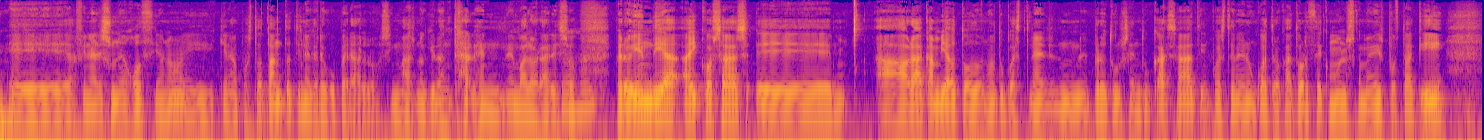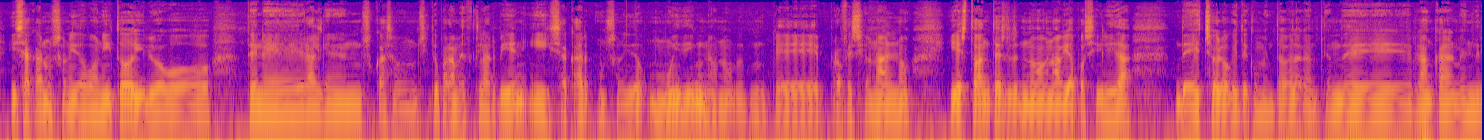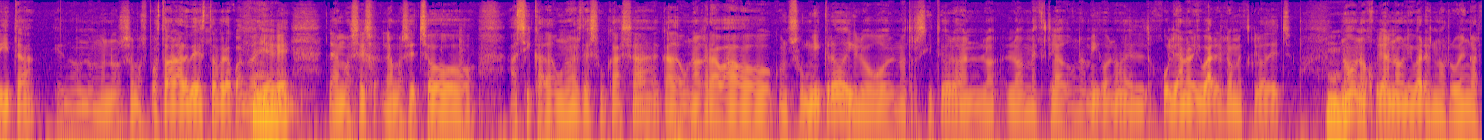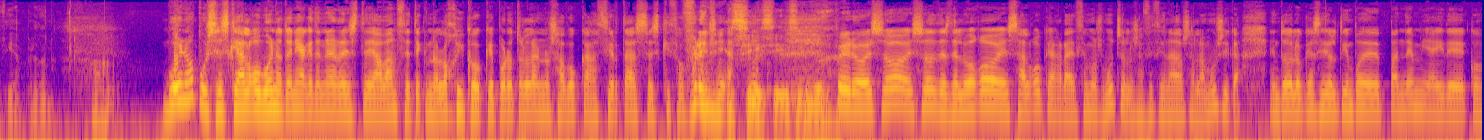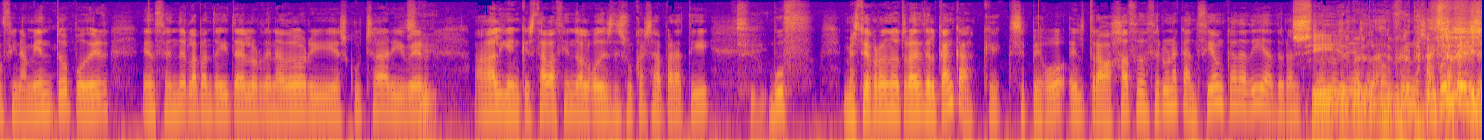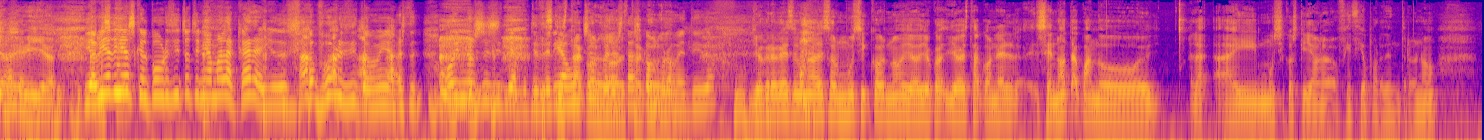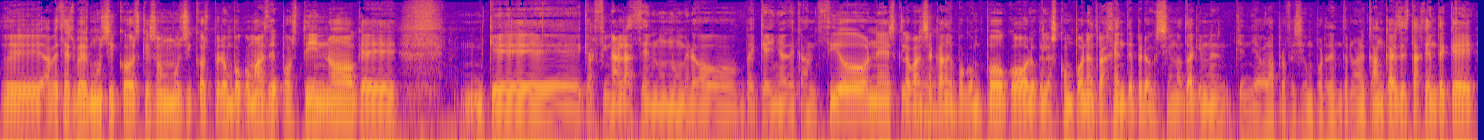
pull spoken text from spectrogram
Eh, al final es un negocio, ¿no? Y quien ha puesto tanto tiene que recuperarlo, sin más. No quiero entrar en, valorar eso. Pero hoy en día hay cosas. Eh, ahora ha cambiado todo, ¿no? Tú puedes tener el Pro Tools en tu casa, puedes tener un 414 como los que me habéis puesto aquí y sacar un sonido bonito y luego tener alguien en su casa un sitio para mezclar bien y sacar un sonido muy digno, ¿no? Que, profesional, ¿no? Y esto antes no, no había posibilidad. De hecho, lo que te comentaba, la canción de Blanca Almendrita, que no, nos hemos puesto a hablar de esto, pero cuando llegue la hemos, hecho, la hemos hecho así, cada uno es de su casa, cada uno ha grabado con su micro y luego en otro sitio lo han, lo, mezclado un amigo, ¿no? El Julián Olivares lo mezcló, de hecho. No, no, Julián Olivares, no, Rubén García, perdona. Bueno, pues es que algo bueno tenía que tener este avance tecnológico que por otro lado nos aboca a ciertas esquizofrenias. Sí, sí, sin duda. Pero eso, eso desde luego es algo que agradecemos mucho los aficionados a la música. En todo lo que ha sido el tiempo de pandemia y de confinamiento, poder encender la pantallita del ordenador y escuchar y ver a alguien que estaba haciendo algo desde su casa para ti, sí. buf, me estoy acordando otra vez del Canca, que se pegó el trabajazo de hacer una canción cada día durante sí, todos los días verdad, del es verdad. Y había días que... el pobrecito tenía mala cara y yo decía, pobrecito mío, hoy no sé si te apetecería mucho, pero estás comprometido. Yo creo que es uno de esos músicos, ¿no? Yo, yo, yo he estado con él, se nota cuando hay músicos que llevan el oficio por dentro, ¿no? Eh, a veces ves músicos que son músicos pero un poco más de postín, ¿no? Que que, al final hacen un número pequeño de canciones, que lo van mm. sacando de poco en poco, lo que los compone otra gente, pero que se nota quién, quién lleva la profesión por dentro. ¿no? El canca es de esta gente que,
